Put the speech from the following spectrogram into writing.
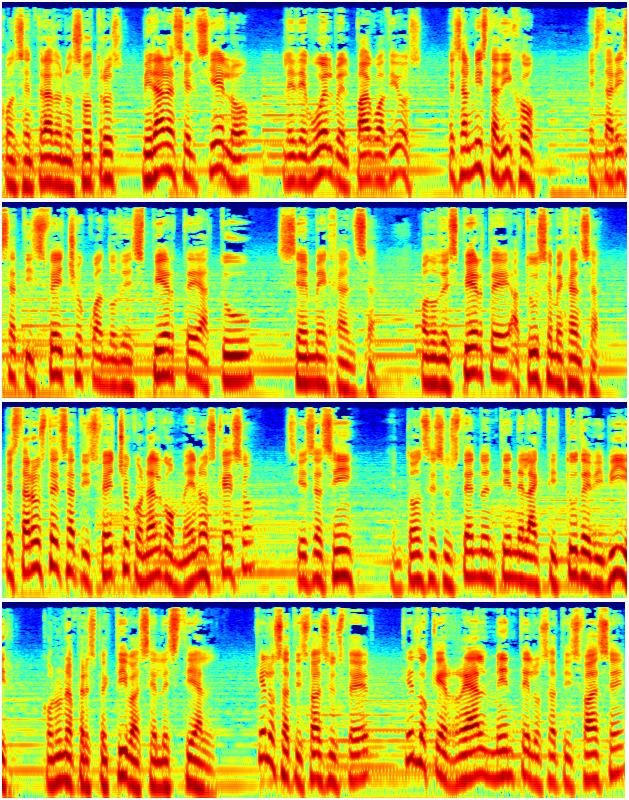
concentrado en nosotros? Mirar hacia el cielo le devuelve el pago a Dios. El salmista dijo, estaré satisfecho cuando despierte a tu semejanza. Cuando despierte a tu semejanza. ¿Estará usted satisfecho con algo menos que eso? Si es así, entonces usted no entiende la actitud de vivir con una perspectiva celestial. ¿Qué lo satisface usted? ¿Qué es lo que realmente lo satisface?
